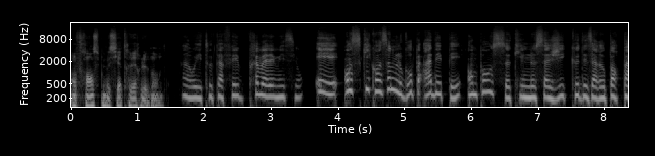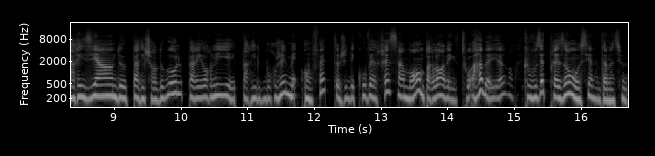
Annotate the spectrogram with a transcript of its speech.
en France, mais aussi à travers le monde. Ah oui, tout à fait. Très belle émission. Et en ce qui concerne le groupe ADP, on pense qu'il ne s'agit que des aéroports parisiens de Paris-Charles de Gaulle, Paris-Orly et Paris-Le-Bourget, mais en fait, j'ai découvert récemment, en parlant avec toi d'ailleurs, que vous êtes présent aussi à l'international.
